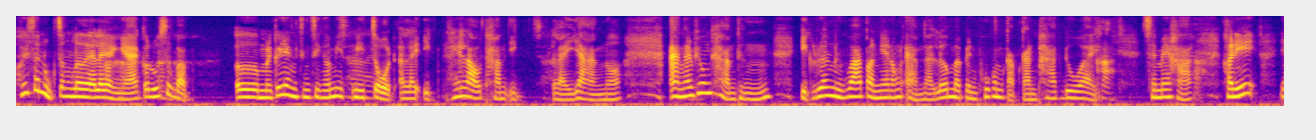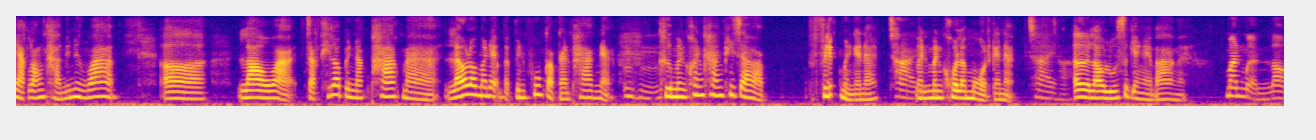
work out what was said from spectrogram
เฮ้ยสนุกจังเลยอะไรอย่างเงี้ยอ่าฮะก็รู้สึกอ่าแบฮะบ เออ มันก็ยังจริงๆก็มีใช่มีโจทย์อะไรอีกให้เราทำอีกใช่หลายอย่างเนาะอะงั้นพี่ต้องถามถึงอีกเรื่องหนึ่งว่าตอนนี้น้องแอมนะเริ่มมาเป็นผู้กำกับการพากย์ด้วยค่ะใช่ไหมคะค่ะคราวนี้อยากลองถามนิดนึงว่าเออเราอะจากที่เราเป็นนักพากย์มา แล้วเรามาเนี่ยแบบเป็นผู้กำกับการพากย์เนี่ยอือหือคือมันค่อนข้างที่จะแบบฟลิปเหมือนกันนะใช่มันมันคนละโหมดกันอะใช่ค่ะเออเรารู้สึกยังไงบ้างอะมันเหมือนเรา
